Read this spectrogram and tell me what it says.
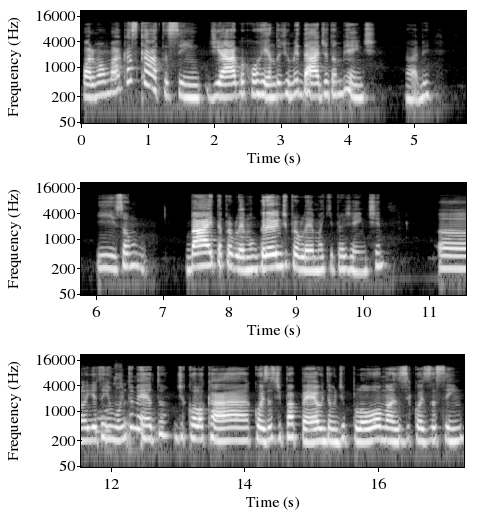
formam uma cascata, assim, de água correndo de umidade do ambiente, sabe? E isso é um baita problema, um grande problema aqui pra gente. Ah, e eu tenho muito medo de colocar coisas de papel, então diplomas e coisas assim,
